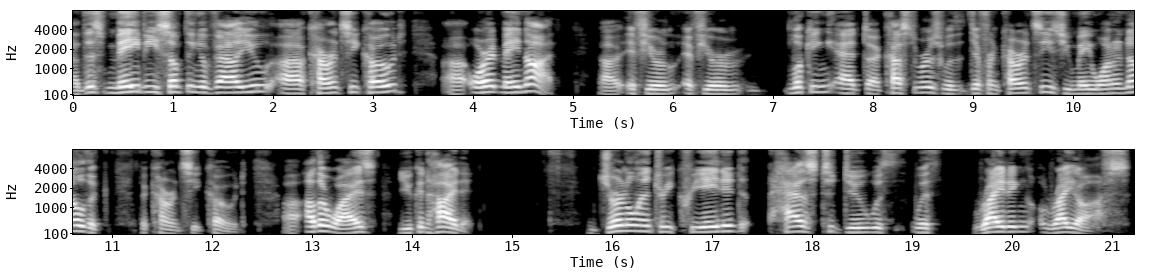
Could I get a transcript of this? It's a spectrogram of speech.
Now, this may be something of value, uh, currency code, uh, or it may not. Uh, if you're if you're looking at uh, customers with different currencies, you may want to know the the currency code. Uh, otherwise, you can hide it. Journal entry created has to do with with writing write-offs,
